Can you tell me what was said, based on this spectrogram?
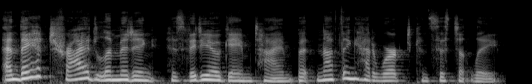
And they had tried limiting his video game time, but nothing had worked consistently.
